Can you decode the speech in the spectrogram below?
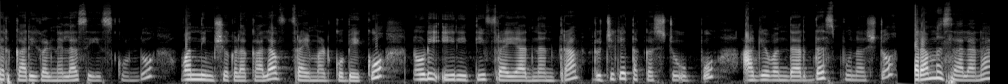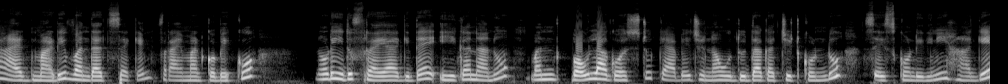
ತರಕಾರಿಗಳನ್ನೆಲ್ಲ ಸೇರಿಸ್ಕೊಂಡು ಒಂದು ನಿಮಿಷಗಳ ಕಾಲ ಫ್ರೈ ಮಾಡ್ಕೋಬೇಕು. ನೋಡಿ ಈ ರೀತಿ ಫ್ರೈ ಆದ ನಂತರ ರುಚಿಗೆ ತಕ್ಕಷ್ಟು ಉಪ್ಪು, ಹಾಗೆ ಒಂದು ಅರ್ಧ ಸ್ಪೂನಷ್ಟು ಗರಂ ಮಸಾಲಾನ ಆ್ಯಡ್ ಮಾಡಿ ಒಂದು ಹತ್ತು ಸೆಕೆಂಡ್ ಫ್ರೈ ಮಾಡ್ಕೋಬೇಕು. ನೋಡಿ, ಇದು ಫ್ರೈ ಆಗಿದೆ. ಈಗ ನಾನು ಒಂದು ಬೌಲ್ ಆಗುವಷ್ಟು ಕ್ಯಾಬೇಜನ್ನು ಉದ್ದುದಾಗ ಹಚ್ಚಿಟ್ಕೊಂಡು ಸೇರಿಸ್ಕೊಂಡಿದ್ದೀನಿ ಹಾಗೆ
